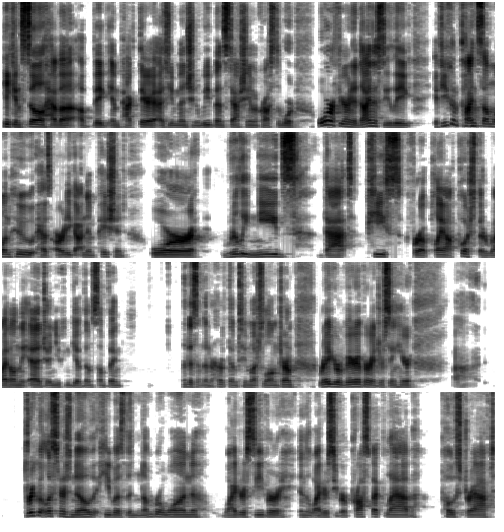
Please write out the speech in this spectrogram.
he can still have a, a, big impact there. As you mentioned, we've been stashing him across the board. Or if you're in a dynasty league, if you can find someone who has already gotten impatient or really needs that piece for a playoff push, they're right on the edge, and you can give them something that isn't going to hurt them too much long term. Reagor, very, very interesting here. Uh, frequent listeners know that he was the number one wide receiver in the wide receiver prospect lab post draft.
